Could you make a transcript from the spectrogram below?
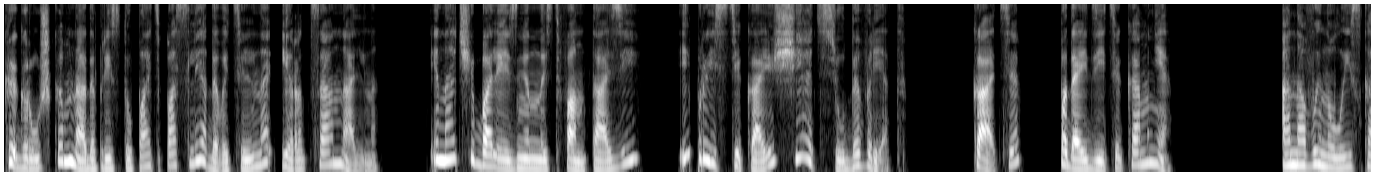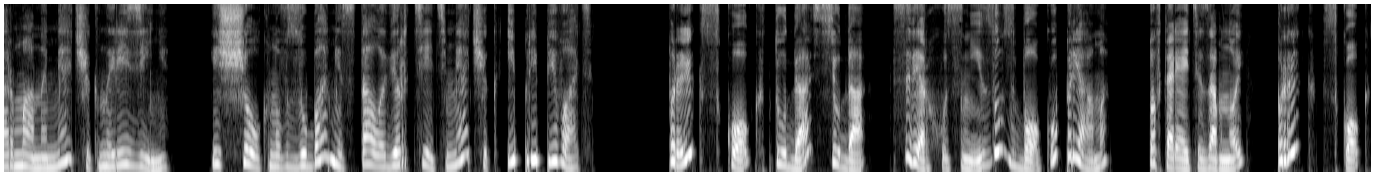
К игрушкам надо приступать последовательно и рационально, иначе болезненность фантазии и проистекающий отсюда вред. «Катя, подойдите ко мне». Она вынула из кармана мячик на резине и, щелкнув зубами, стала вертеть мячик и припевать. Прыг-скок туда-сюда, сверху, снизу, сбоку, прямо. Повторяйте за мной. Прыг-скок.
